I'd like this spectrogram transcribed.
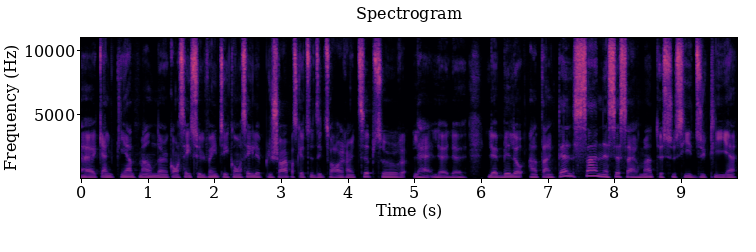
Euh, quand le client te demande un conseil sur le vin, tu lui conseilles le plus cher parce que tu dis que tu vas avoir un type sur le, le, le en tant que tel sans nécessairement te soucier du client.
